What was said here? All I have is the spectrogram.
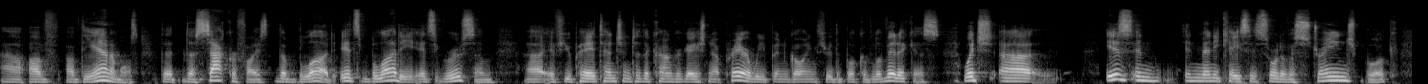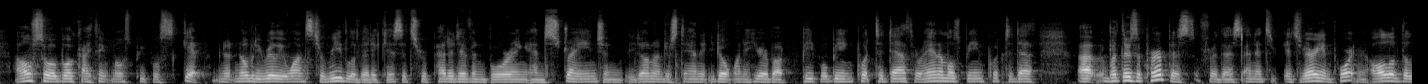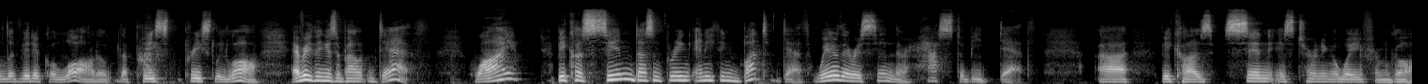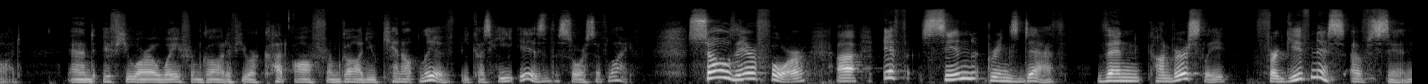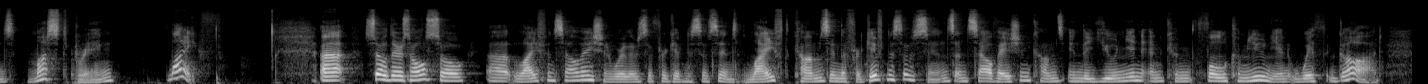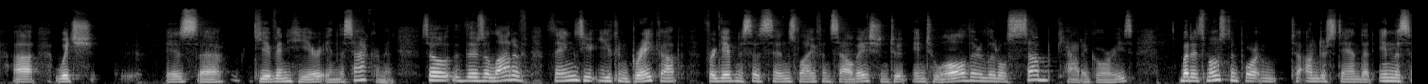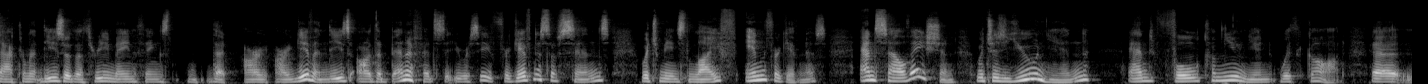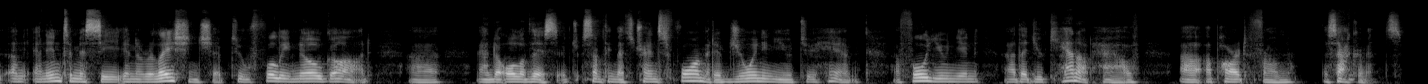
uh, of, of the animals, the, the sacrifice, the blood. It's bloody, it's gruesome. Uh, if you pay attention to the congregation at prayer, we've been going through the book of Leviticus, which uh, is in, in many cases sort of a strange book, also a book I think most people skip. No, nobody really wants to read Leviticus. It's repetitive and boring and strange, and you don't understand it. You don't want to hear about people being put to death or animals being put to death. Uh, but there's a purpose for this, and it's, it's very important. All of the Levitical law, the, the priest, priestly law, everything is about death. Why? Because sin doesn't bring anything but death. Where there is sin, there has to be death. Uh, because sin is turning away from God. And if you are away from God, if you are cut off from God, you cannot live because He is the source of life. So, therefore, uh, if sin brings death, then conversely, forgiveness of sins must bring life. Uh, so there's also uh, life and salvation where there's the forgiveness of sins. Life comes in the forgiveness of sins, and salvation comes in the union and com- full communion with God, uh, which is uh, given here in the sacrament. So there's a lot of things you, you can break up forgiveness of sins, life, and salvation to, into all their little subcategories. But it's most important to understand that in the sacrament, these are the three main things that are, are given. These are the benefits that you receive forgiveness of sins, which means life in forgiveness, and salvation, which is union and full communion with God, uh, an, an, intimacy in a relationship to fully know God. Uh, and all of this, something that's transformative, joining you to Him, a full union uh, that you cannot have uh, apart from the sacraments.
